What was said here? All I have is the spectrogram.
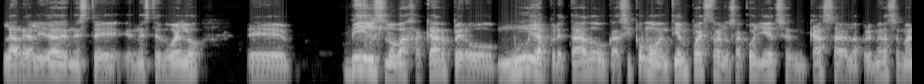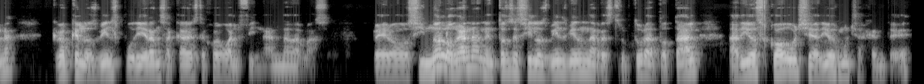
la realidad en este, en este duelo. Eh, Bills lo va a sacar, pero muy apretado, así como en tiempo extra lo sacó Jets en casa la primera semana, creo que los Bills pudieran sacar este juego al final nada más. Pero si no lo ganan, entonces sí, los Bills vienen una reestructura total. Adiós coach y adiós mucha gente. ¿eh?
